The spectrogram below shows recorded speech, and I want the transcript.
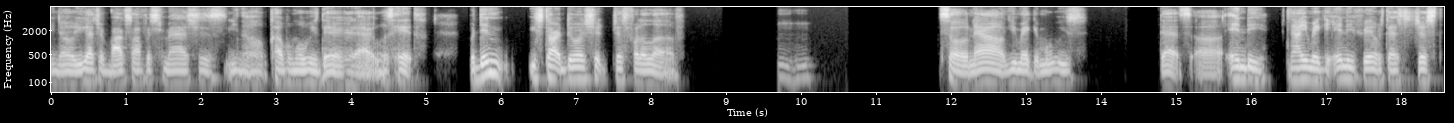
You know, you got your box office smashes, you know, a couple movies there that was hits. But then you start doing shit just for the love. Mm-hmm. So now you making movies that's uh indie. Now you're making indie films that's just,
